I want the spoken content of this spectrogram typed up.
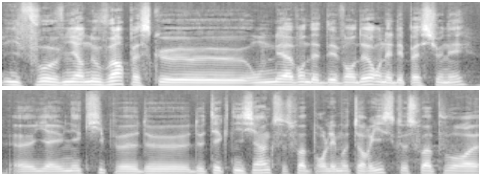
Il faut venir nous voir parce que euh, est avant d'être des vendeurs, on est des passionnés. Euh, il y a une équipe de, techniciens, que ce soit pour les motoristes, que ce soit pour euh,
